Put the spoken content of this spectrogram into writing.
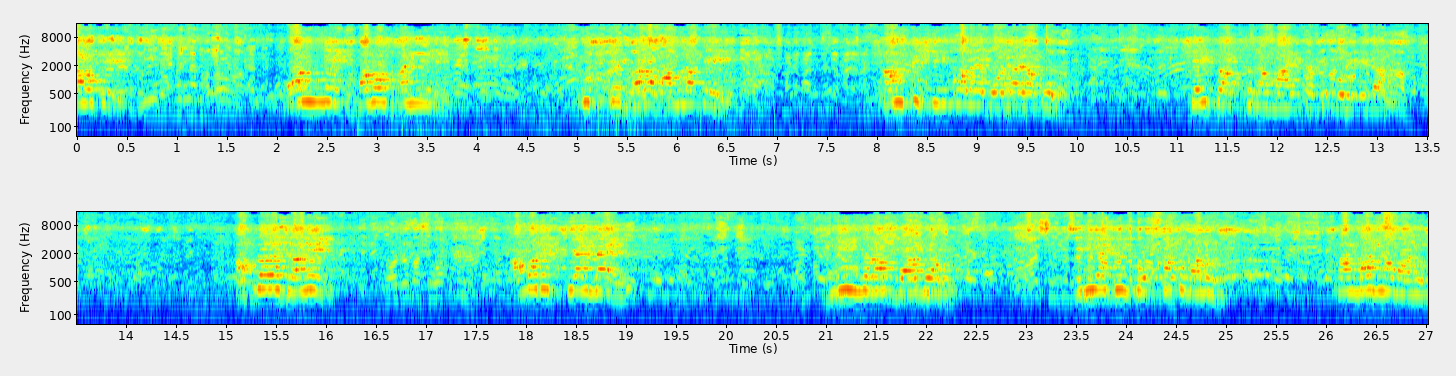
আলোকে অন্নে ধন ধান্যে পুষ্পে ভরা বাংলাকে শান্তি শৃঙ্খলায় বজায় রাখুক। সেই প্রার্থনা মায়ের কাছে করে গেলাম আপনারা জানেন, আমাদের চেয়ারম্যান বীরেন্দ্রনাথ বর্মন, তিনি একজন প্রখ্যাত মানুষ, সম্মানীয় মানুষ।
